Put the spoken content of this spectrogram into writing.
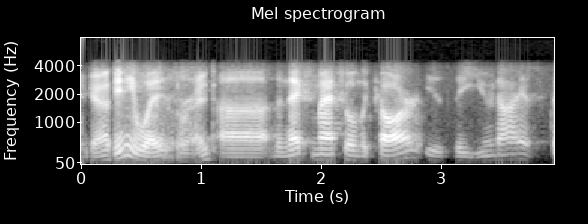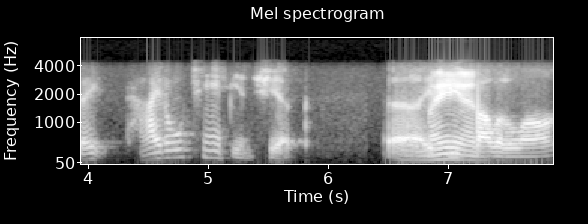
I got you. Anyways, right. uh, the next match on the card is the United States Title Championship. Uh, Oh, if you followed along,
